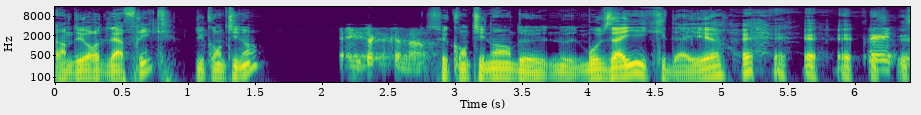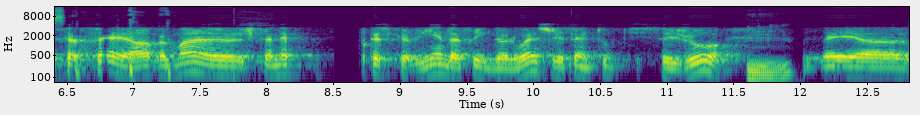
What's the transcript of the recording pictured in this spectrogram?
en dehors de l'Afrique, du continent? Exactement. Ce continent de, mosaïque d'ailleurs. oui, tout à fait. Alors, moi, euh, je connais presque rien de l'Afrique de l'Ouest. J'ai fait un tout petit séjour. Mhm. Mais euh,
